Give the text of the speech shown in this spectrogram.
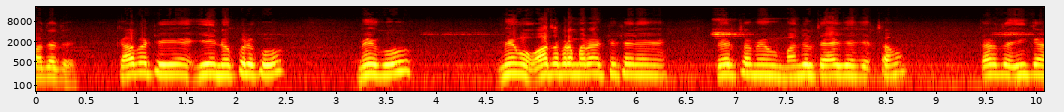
పద్ధతి. కాబట్టి ఈ నొప్పులకు మీకు మేము వాత బ్రహ్మరాక్షస్ అనే పేరుతో మేము మందులు తయారు చేసి ఇస్తాము. తర్వాత ఇంకా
